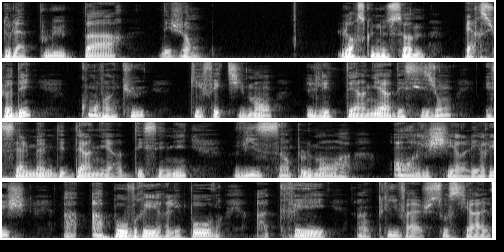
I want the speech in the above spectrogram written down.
de la plupart des gens. Lorsque nous sommes persuadés, convaincus qu'effectivement les dernières décisions et celles mêmes des dernières décennies visent simplement à enrichir les riches, à appauvrir les pauvres, à créer un clivage social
